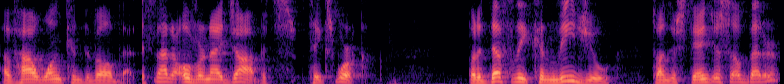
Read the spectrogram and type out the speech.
of how one can develop that. It's not an overnight job, it's, it takes work. But it definitely can lead you to understand yourself better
